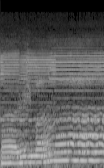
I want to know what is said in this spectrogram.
Kalimah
